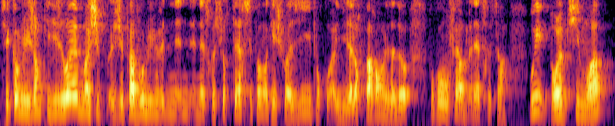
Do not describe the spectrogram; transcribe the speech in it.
c'est comme les gens qui disent Ouais, moi, j'ai pas voulu naître sur Terre, c'est pas moi qui ai choisi. Pourquoi Ils disent à leurs parents, les ados Pourquoi vous faire naître, etc. Oui, pour le petit moi,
